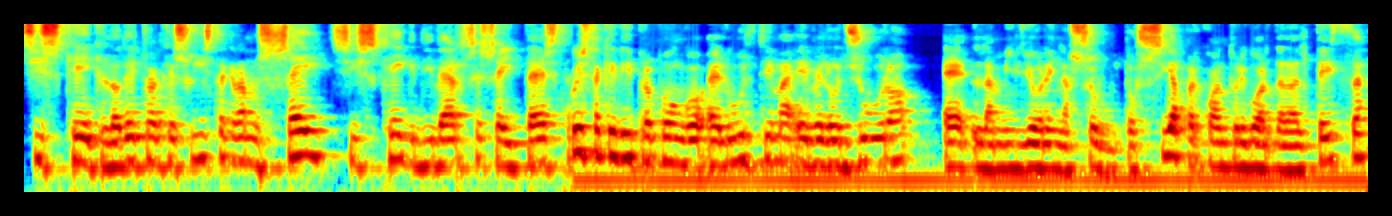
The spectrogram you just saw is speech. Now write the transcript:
cheesecake, l'ho detto anche su Instagram, 6 cheesecake diverse, 6 test. Questa che vi propongo è l'ultima e ve lo giuro è la migliore in assoluto, sia per quanto riguarda l'altezza,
